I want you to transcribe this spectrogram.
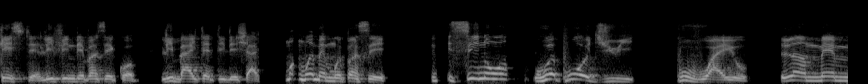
keste, li fin devan se kop, li bay tet li dechay. Mwen men mwen pense, si nou reprodwi pouvoyo, lan men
